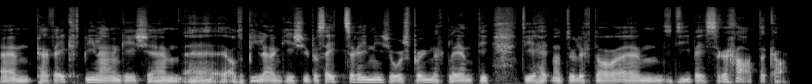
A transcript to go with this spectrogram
ähm, perfekt bilang ist, ähm, äh, oder bilang Übersetzerin ist, ursprünglich gelernte, die hat natürlich da ähm, die besseren Karten gehabt.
